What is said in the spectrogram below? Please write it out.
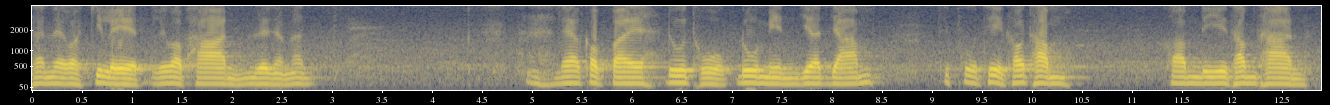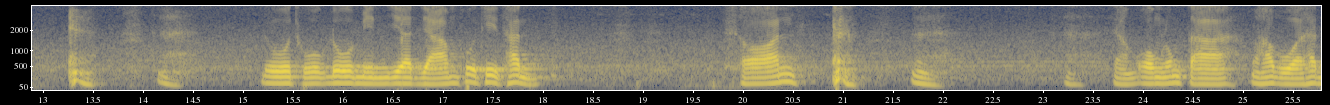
ท่านเรียกว่ากิเลสหรือว่าพานเป็นอย่างนั้น แล้วก็ไปดูถูกดูหมิ่นเยียดยามที่ผู้ที่เขาทำความดีทำทาน ดูถูกดูหมิ่นเยียดยามผู้ที่ท่าน สอนอย่างองค์หลวงตามหาบัวท่าน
